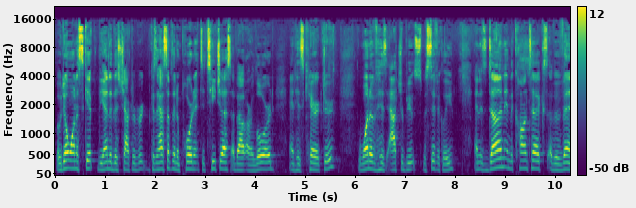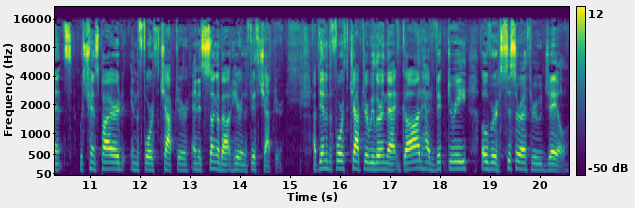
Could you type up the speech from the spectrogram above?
But we don't want to skip the end of this chapter because it has something important to teach us about our Lord and His character one of his attributes specifically, and it's done in the context of events which transpired in the fourth chapter and is sung about here in the fifth chapter. At the end of the fourth chapter, we learn that God had victory over Sisera through Jael.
